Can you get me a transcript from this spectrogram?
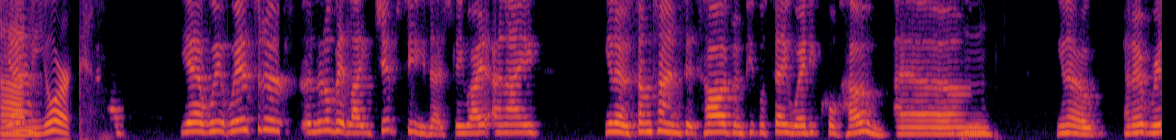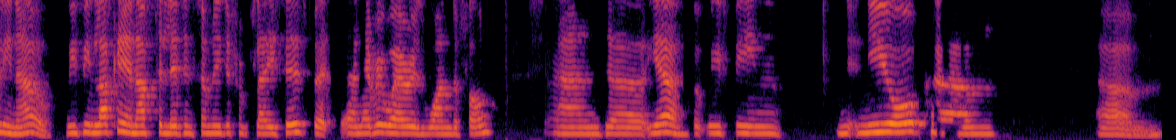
Uh, yeah. New York. Yeah, we're, we're sort of a little bit like gypsies, actually. Right? And I, you know, sometimes it's hard when people say, Where do you call home? Um, mm-hmm. You know, I don't really know. We've been lucky enough to live in so many different places, but and everywhere is wonderful. Sure. And uh, yeah, but we've been New York, um, um,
